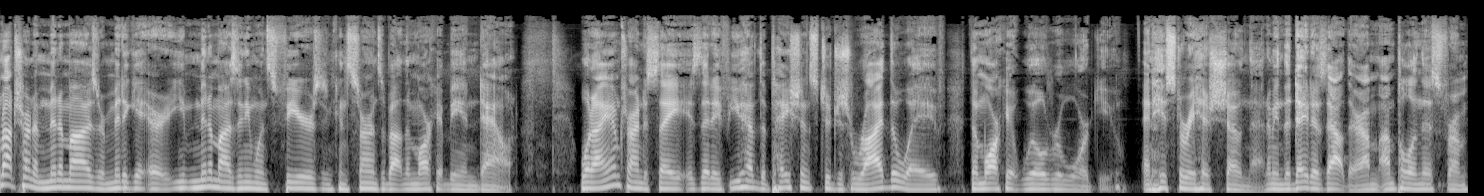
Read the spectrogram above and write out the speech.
not trying to minimize or mitigate or minimize anyone's fears and concerns about the market being down. What I am trying to say is that if you have the patience to just ride the wave, the market will reward you. And history has shown that. I mean, the data is out there. I'm, I'm pulling this from,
